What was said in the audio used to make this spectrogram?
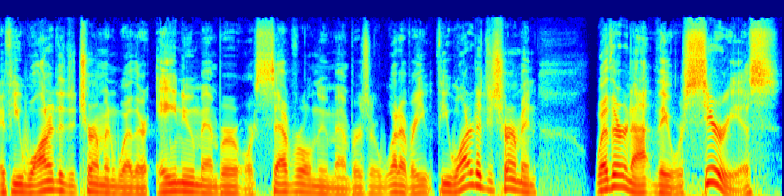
If you wanted to determine whether a new member or several new members or whatever, if you wanted to determine whether or not they were serious,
